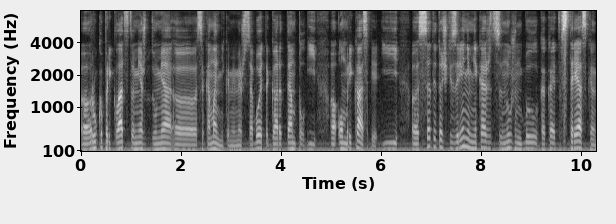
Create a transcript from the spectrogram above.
э, рукоприкладства между двумя э, сокомандниками. Между собой, это Гаррет Темпл и э, Омри Каспи. И э, с этой точки зрения, мне кажется, нужен был какая-то встряска,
